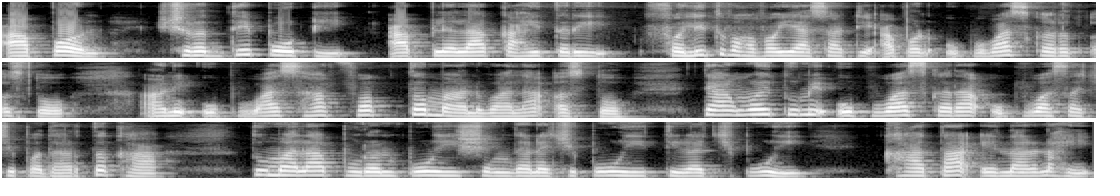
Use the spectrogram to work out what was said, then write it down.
आपण श्रद्धेपोटी आपल्याला काहीतरी फलित व्हावं यासाठी आपण उपवास करत असतो आणि उपवास हा फक्त मानवाला असतो. त्यामुळे तुम्ही उपवास करा उपवासाचे पदार्थ खा. तुम्हाला पुरणपोळी शेंगदाण्याची पोळी तिळाची पोळी खाता येणार नाही.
